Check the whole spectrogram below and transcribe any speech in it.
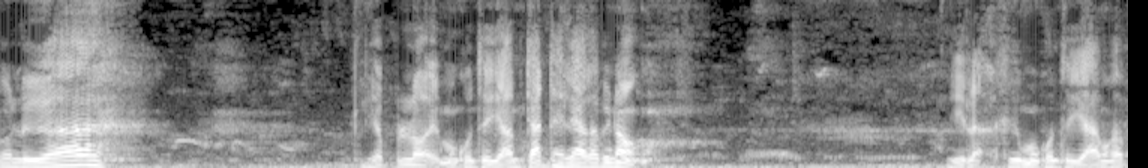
บแล้วเนอกเขาตัวนี้ก็เหลือ เรียบร้อยมงคลสยามจัดให้แล้วครับพี่น้อง นี่แหละคือมงคลสยามครับ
